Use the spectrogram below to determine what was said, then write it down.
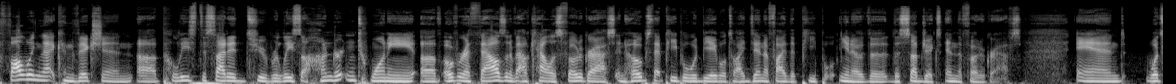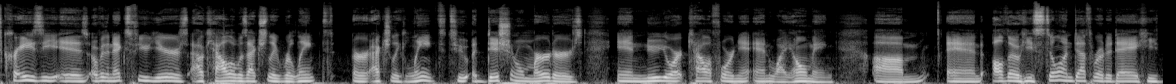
following that conviction, uh, police decided to release 120 of over a thousand of Alcala's photographs in hopes that people would be able to identify the people, you know, the the subjects in the photographs. And what's crazy is over the next few years, Alcala was actually relinked or actually linked to additional murders in New York, California, and Wyoming. Um, and although he's still on death row today, he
